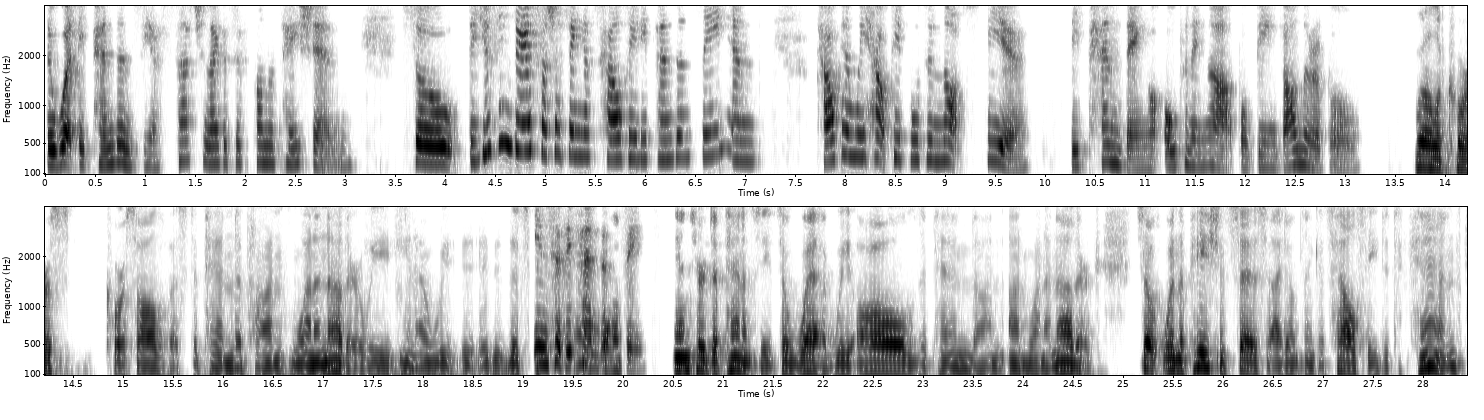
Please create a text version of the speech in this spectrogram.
The word dependency has such a negative connotation. So, do you think there is such a thing as healthy dependency, and how can we help people to not fear depending or opening up or being vulnerable? Well, of course, of course, all of us depend upon one another. We, you know, we this interdependency. interdependency. It's a web. We all depend on on one another. So when the patient says, "I don't think it's healthy to depend,"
